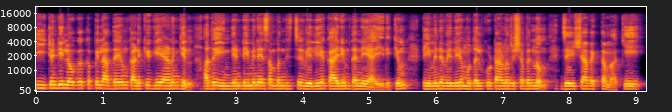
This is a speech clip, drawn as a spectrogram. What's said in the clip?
ടി ട്വന്റി ലോകകപ്പിൽ അദ്ദേഹം കളിക്കുകയാണെങ്കിൽ അത് ഇന്ത്യൻ ടീമിനെ സംബന്ധിച്ച് വലിയ കാര്യം തന്നെയായിരിക്കും. ടീമിന് വലിയ മുതൽക്കൂട്ടാണ് ഋഷഭെന്നും ജയ്ഷ വ്യക്തമാക്കി.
